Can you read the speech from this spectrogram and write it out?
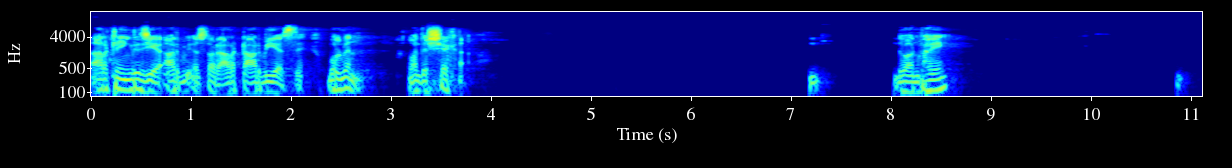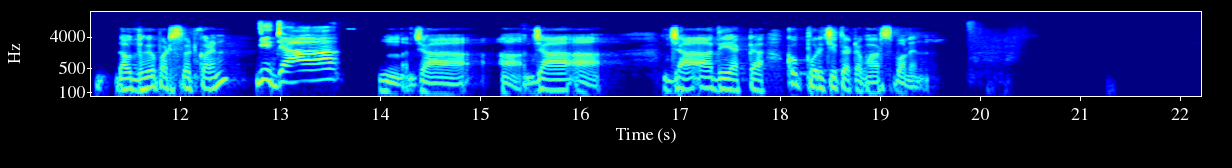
আরেকটা ইংরেজি আরবি সরি আরেকটা আরবি আছে। বলবেন? আমাদের শেখা। দোয়ান ভাই দাউদ ভাইও পার্টিসিপেট করেন? জি যা যা যা আ যা আ দিয়ে একটা খুব পরিচিত একটা ভার্স বলেন খুব যা যা পরিচিত। নাসরুল্লাহ ফাতেহ ইজা যা আ নাসরুল্লাহ। ইজা যা নসরুল্লাহ ওয়াল ফাত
